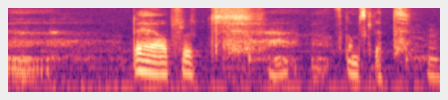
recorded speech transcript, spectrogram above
Eh, det er absolutt framskritt. Mm.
